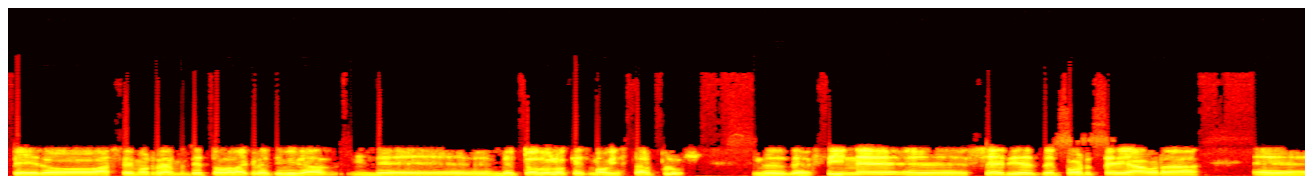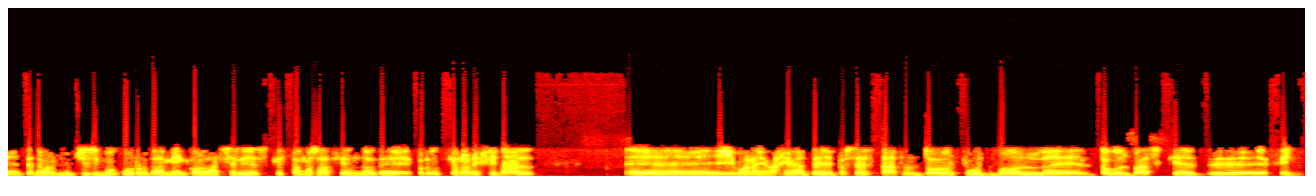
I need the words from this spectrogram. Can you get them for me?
pero hacemos realmente toda la creatividad de, de todo lo que es Movistar Plus. Desde cine, eh, series, deporte, ahora eh, tenemos muchísimo curro también con las series que estamos haciendo de producción original. Eh, y bueno, imagínate, pues está todo el fútbol, eh, todo el básquet, eh, en fin,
